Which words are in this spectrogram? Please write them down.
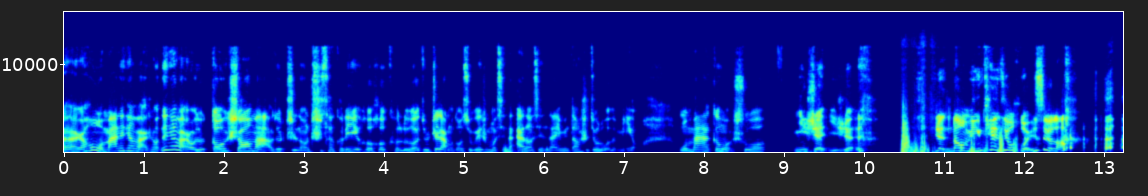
然后我妈那天晚上，那天晚上我就高烧嘛，我就只能吃巧克力和喝可乐，就这两个东西。为什么我现在爱到现在？因为当时救了我的命。我妈跟我说：“你忍一忍，忍到明天就回去了。”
